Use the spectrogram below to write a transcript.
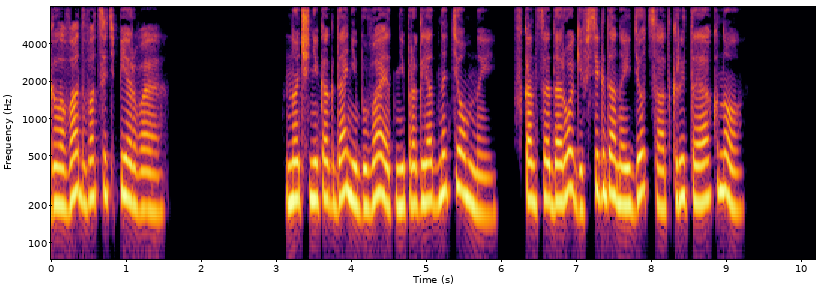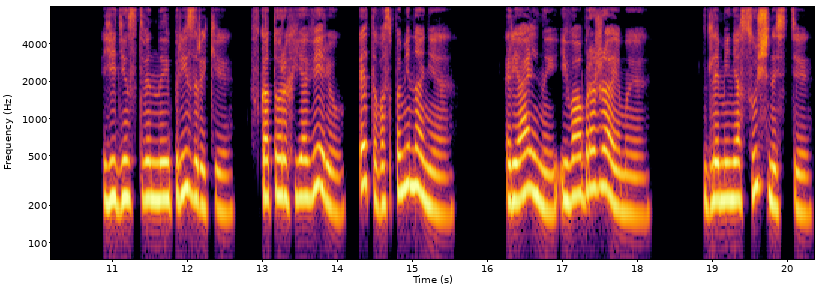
Глава 21. Ночь никогда не бывает непроглядно темной. В конце дороги всегда найдется открытое окно. Единственные призраки, в которых я верю, это воспоминания. Реальные и воображаемые. Для меня сущности,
